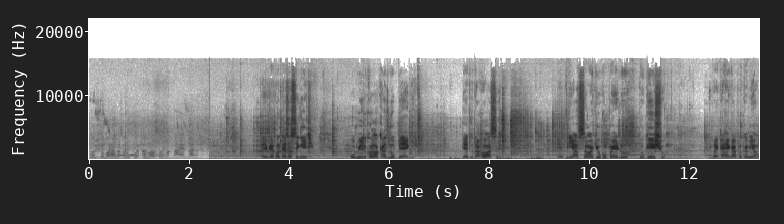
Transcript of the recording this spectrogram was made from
Pode tomar água, só não pode tomar banho. Aí o que acontece é o seguinte. O milho colocado no bag dentro da roça. Entra em ação aqui o companheiro do, do guincho. E vai carregar para o caminhão.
